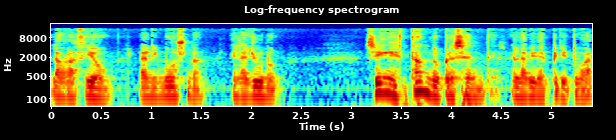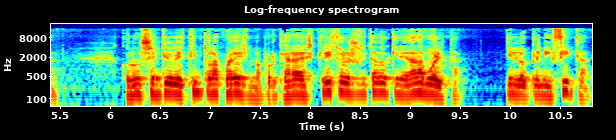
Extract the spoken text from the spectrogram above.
La oración, la limosna, el ayuno, siguen estando presentes en la vida espiritual con un sentido distinto a la cuaresma, porque ahora es Cristo resucitado quien le da la vuelta, quien lo planifica,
